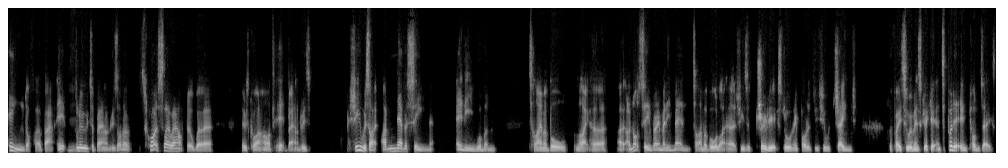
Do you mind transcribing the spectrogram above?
pinged off her bat. It mm. flew to boundaries on a, it's quite a slow outfield where it was quite hard to hit boundaries. She was like, I've never seen any woman time a ball like her. I, have not seen very many men time a ball like her. She's a truly extraordinary prodigy. She would change the face of women's cricket. And to put it in context,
